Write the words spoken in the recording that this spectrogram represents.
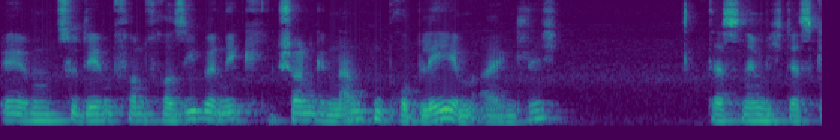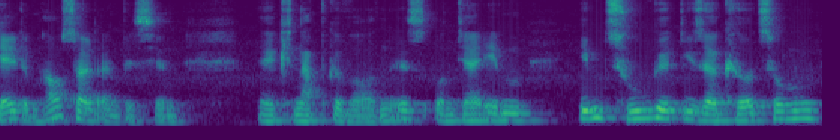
ähm, zu dem von Frau Siebernick schon genannten Problem eigentlich, dass nämlich das Geld im Haushalt ein bisschen äh, knapp geworden ist und ja eben im Zuge dieser Kürzungen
